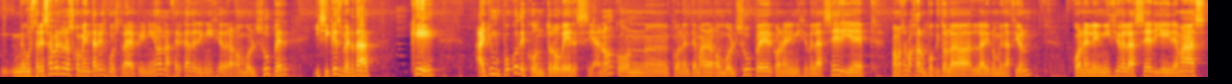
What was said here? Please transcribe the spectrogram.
me gustaría saber en los comentarios vuestra opinión acerca del inicio de Dragon Ball Super y sí que es verdad que hay un poco de controversia, ¿no? Eh, con, el tema de Dragon Ball Super, con el inicio de la serie. Vamos a bajar un poquito la, iluminación. Con el inicio de la serie y demás,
